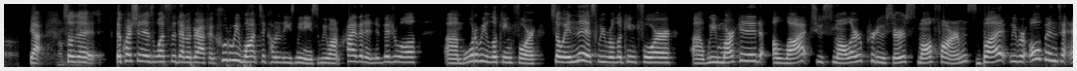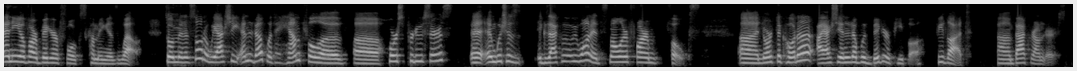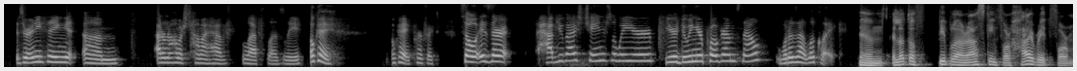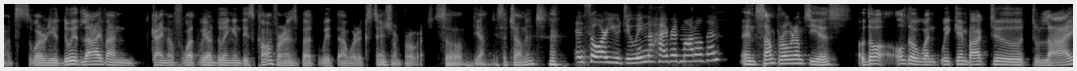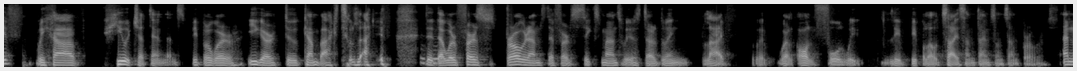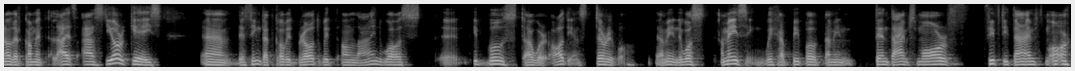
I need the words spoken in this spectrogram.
uh, Yeah, So the, the question is, what's the demographic? Who do we want to come to these meetings? Do we want private, individual? Um, what are we looking for? So in this, we were looking for, uh, we marketed a lot to smaller producers, small farms, but we were open to any of our bigger folks coming as well. So in Minnesota, we actually ended up with a handful of uh, horse producers, a- and, which is exactly what we wanted, smaller farm folks. Uh, North Dakota, I actually ended up with bigger people, feedlot um, backgrounders. Is there anything, um, I don't know how much time I have left, Leslie. Okay. Okay, perfect. So is there, have you guys changed the way you're, you're doing your programs now? What does that look like? Um, a lot of people are asking for hybrid formats where you do it live and kind of what we are doing in this conference, but with our extension programs. So yeah, it's a challenge. And so are you doing the hybrid model then? In some programs, yes. Although, although when we came back to, to live, we have huge attendance. People were eager to come back to live. The- Mhm. Our first programs, the first six months, we start doing live. we- Well, all full. We leave people outside sometimes on some programs. Another comment, as, as your case, um, the thing that COVID brought with online was uh, it boosted our audience terrible. I mean, it was amazing. We have people, I mean, 10 times more, 50 times more,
